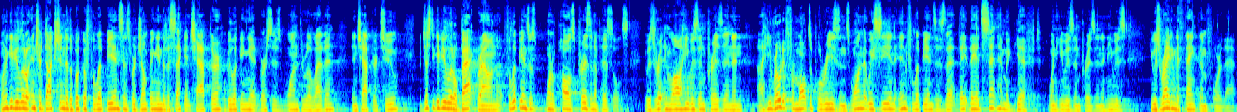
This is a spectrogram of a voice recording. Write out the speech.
I want to give you a little introduction to the book of Philippians since we're jumping into the second chapter. We'll be looking at verses 1 through 11 in chapter 2. But just to give you a little background, Philippians was one of Paul's prison epistles. It was written while he was in prison, and uh, he wrote it for multiple reasons. One that we see in, in Philippians is that they, they had sent him a gift when he was in prison, and he was he was writing to thank them for that.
